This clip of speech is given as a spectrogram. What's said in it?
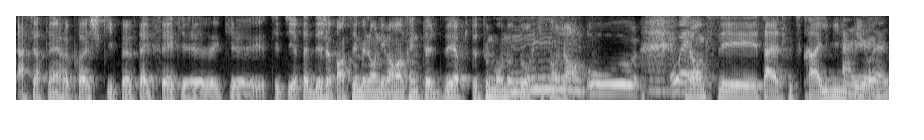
à certains reproches qui peuvent être faits que, que tu sais, tu y as peut-être déjà pensé, mais là on est vraiment en train de te le dire, puis t'as tout le monde autour qui sont genre oh. Ouais. Donc c'est, ça, faut que tu travailles l'humilité, aïe, ouais.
